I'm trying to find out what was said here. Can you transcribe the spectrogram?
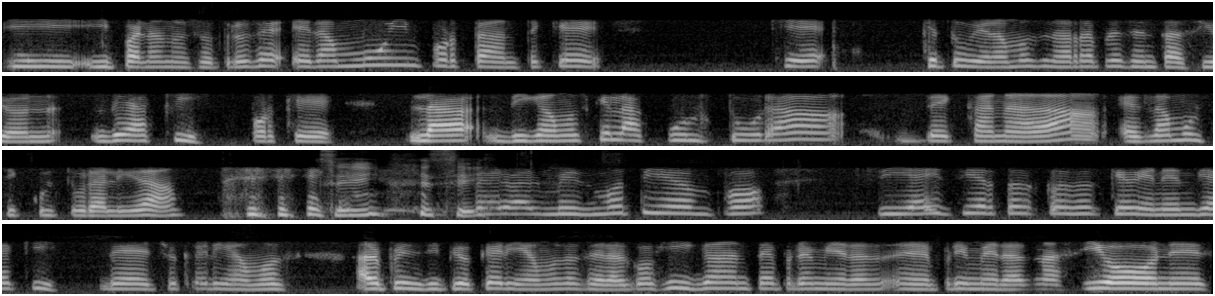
y, y para nosotros e, era muy importante que, que, que tuviéramos una representación de aquí, porque la digamos que la cultura de Canadá es la multiculturalidad. Sí, sí. Pero al mismo tiempo sí hay ciertas cosas que vienen de aquí. De hecho, queríamos al principio queríamos hacer algo gigante, primeras eh, primeras naciones,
